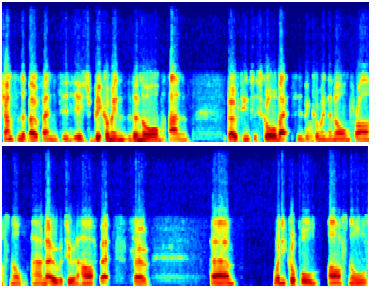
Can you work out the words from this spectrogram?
chances at both ends is, is becoming the norm. And teams to score bets is becoming the norm for Arsenal and over two and a half bets. So, um, when you couple Arsenal's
